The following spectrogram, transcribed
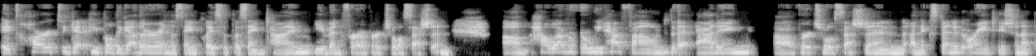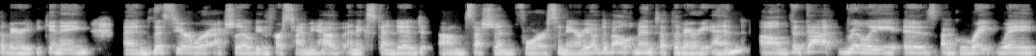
it's hard to get people together in the same place at the same time, even for a virtual session. Um, however, we have found that adding a virtual session, an extended orientation at the very beginning, and this year we're actually it'll be the first time we have an extended um, session for scenario development at the very end. Um, that that really is a great way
